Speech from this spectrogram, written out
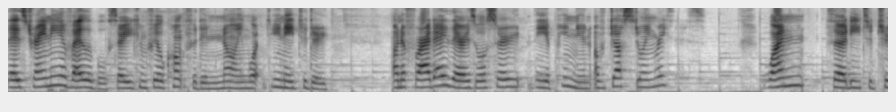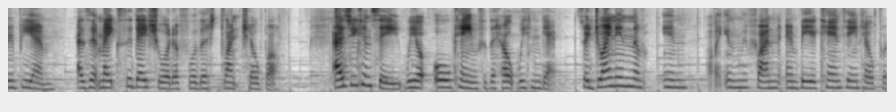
There's training available so you can feel confident in knowing what you need to do. On a Friday, there is also the opinion of just doing recess. 1:30 to 2 p.m. as it makes the day shorter for the lunch helper. As you can see, we are all keen for the help we can get. So join in the in uh, in the fun and be a canteen helper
